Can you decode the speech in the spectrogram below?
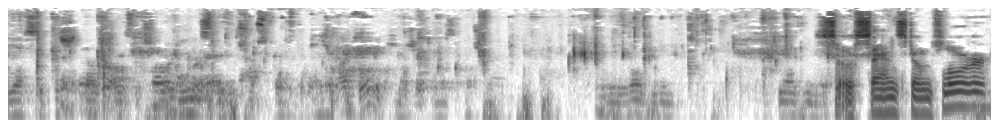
Я си прочитал, че се чува и мисля, че чувства такива голики, че не скача. So sandstone floor,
